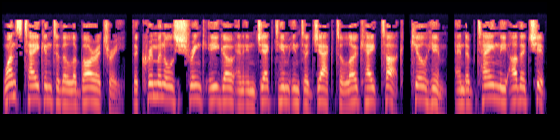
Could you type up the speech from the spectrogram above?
Once taken to the laboratory, the criminals shrink Igoe and inject him into Jack to locate Tuck, kill him, and obtain the other chip,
